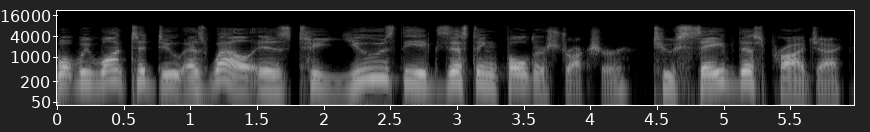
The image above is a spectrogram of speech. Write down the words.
what we want to do as well is to use the existing folder structure to save this project.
